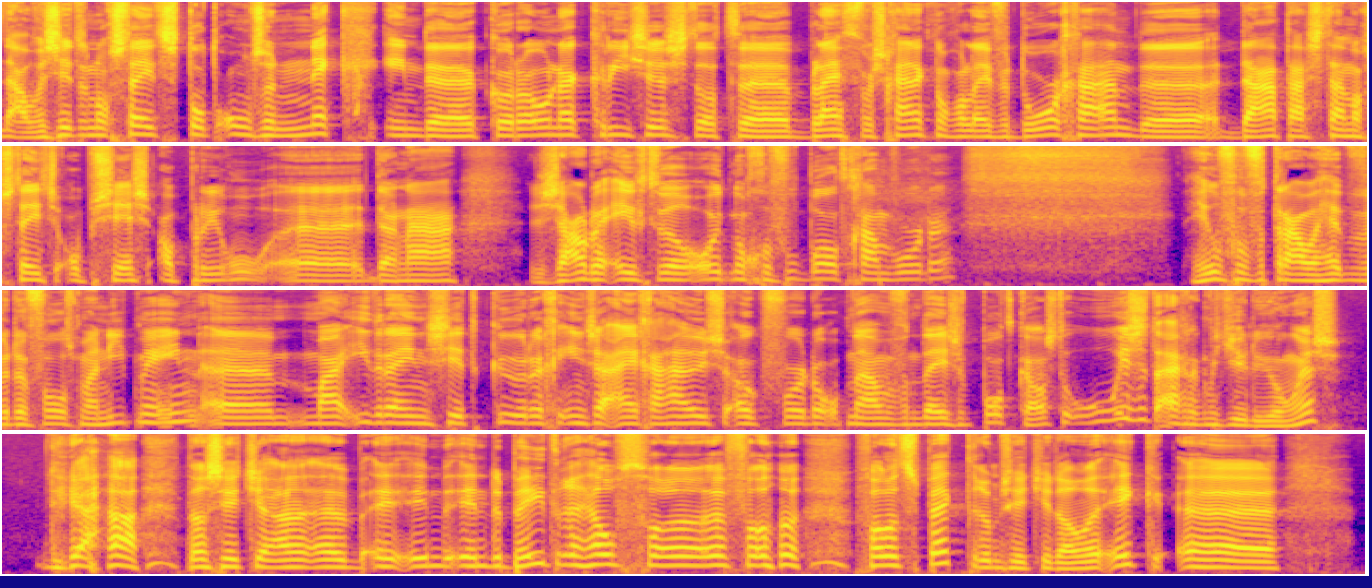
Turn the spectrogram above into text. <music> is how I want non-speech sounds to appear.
Nou, we zitten nog steeds tot onze nek in de coronacrisis. Dat uh, blijft waarschijnlijk nog wel even doorgaan. De data staan nog steeds op 6 april. Uh, daarna zou er eventueel ooit nog gevoetbald gaan worden. Heel veel vertrouwen hebben we er volgens mij niet meer in. Uh, maar iedereen zit keurig in zijn eigen huis, ook voor de opname van deze podcast. Hoe is het eigenlijk met jullie jongens? Ja, dan zit je in, in de betere helft van, van, van het spectrum zit je dan. Ik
